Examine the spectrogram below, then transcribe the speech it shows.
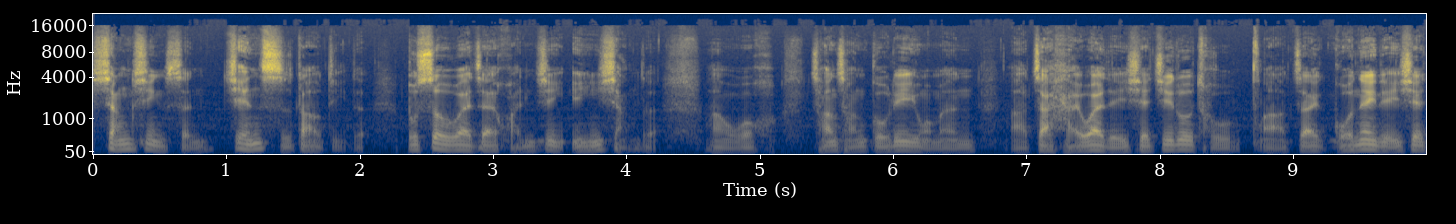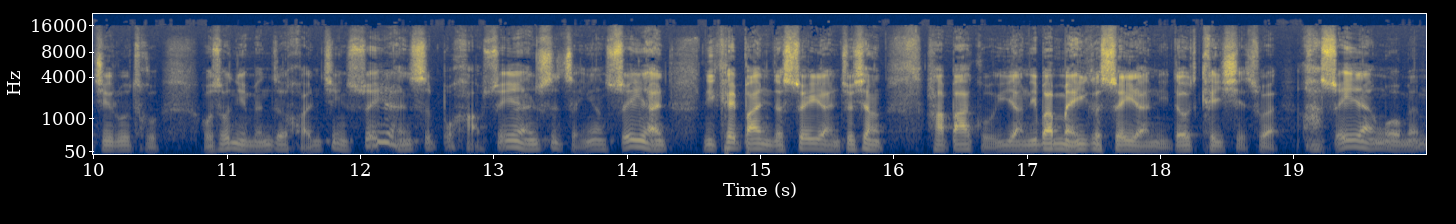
相信神、坚持到底的。不受外在环境影响的啊，我常常鼓励我们啊，在海外的一些基督徒啊，在国内的一些基督徒，我说你们的环境虽然是不好，虽然是怎样，虽然你可以把你的虽然就像哈巴谷一样，你把每一个虽然你都可以写出来啊。虽然我们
